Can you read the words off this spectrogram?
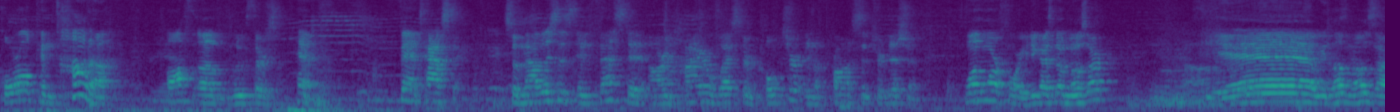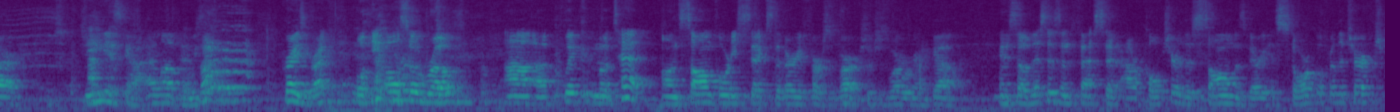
choral cantata off of Luther's hymn. Fantastic. So now this has infested our entire Western culture in the Protestant tradition. One more for you. Do you guys know Mozart? Yeah, we love Mozart. Genius guy. I love him. Crazy, right? Well, he also wrote uh, a quick motet on Psalm 46, the very first verse, which is where we're going to go. And so this has infested our culture. This psalm is very historical for the church.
